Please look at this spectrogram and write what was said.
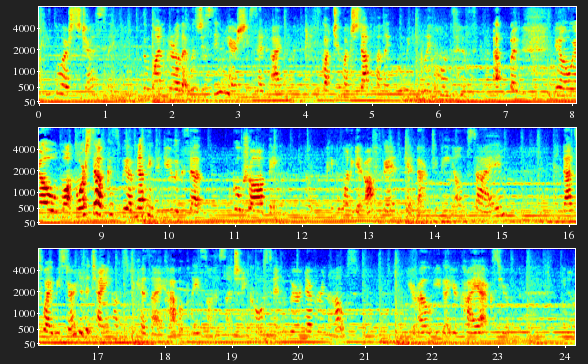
People are stressed. Like the one girl that was just in here, she said, I've got too much stuff. I'm like, well, we can blame homes. but, you know, we all want more stuff because we have nothing to do except go shopping. You know, people want to get off grid, get back to being outside. And that's why we started the tiny homes because I have a place on the Sunshine Coast and we're never in the house. You're out, you got your kayaks, your, you know,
